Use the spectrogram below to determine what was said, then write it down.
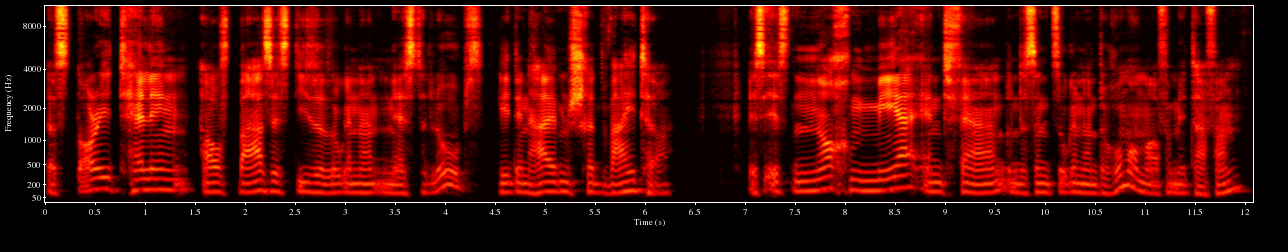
das Storytelling auf Basis dieser sogenannten Nested Loops geht den halben Schritt weiter. Es ist noch mehr entfernt, und das sind sogenannte homomorphe Metaphern.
